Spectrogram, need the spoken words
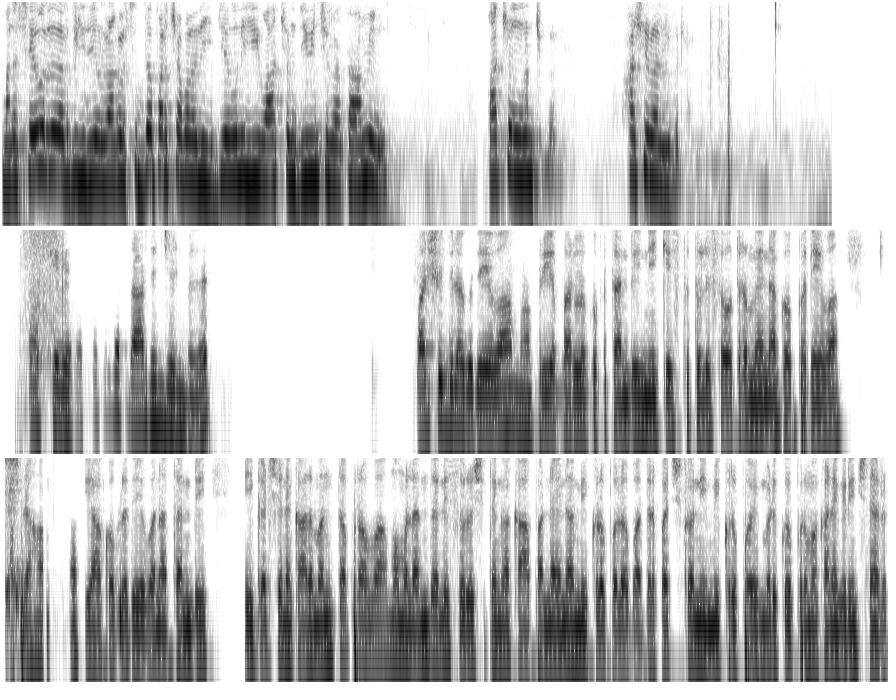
మన సేవలు నడిపించి దేవుడు అక్కడ సిద్ధపరచమని దేవుని ఈ వాక్యం దీవించగాక. ఆమె వాక్యం ఉంచి ఆశీర్వాదం ఓకే ప్రార్థన చేయండి బ్రదర్. పరిశుద్ధులకు దేవ మా ప్రియ పరలోకపు తండ్రి నీకే స్థుతులు స్తోత్రమైన గొప్ప దేవ. అబ్రహాం యాకోబుల దేవ నా తండ్రి ఈ గడిచిన కాలం అంతా ప్రభావ మమ్మల్ని అందరినీ సురక్షితంగా కాపాడినైనా మీ కృపలో భద్రపరుచుకొని మీ కృప వెంబడి కృపను మాకు అనుగ్రహించినారు.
